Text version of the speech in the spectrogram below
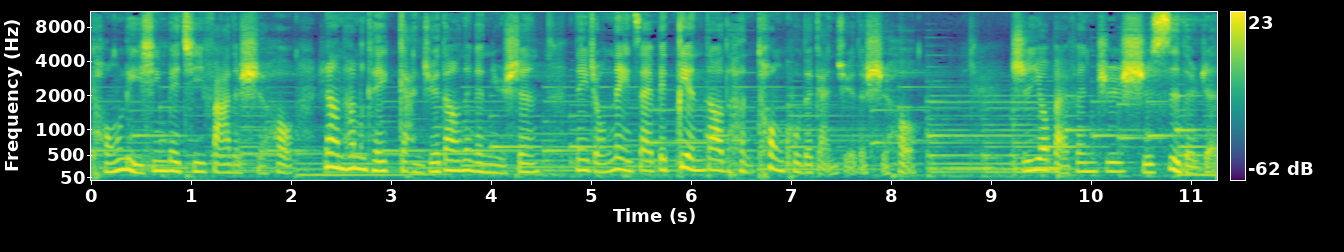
同理心被激发的时候，让他们可以感觉到那个女生。那种内在被电到的很痛苦的感觉的时候，只有百分之十四的人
